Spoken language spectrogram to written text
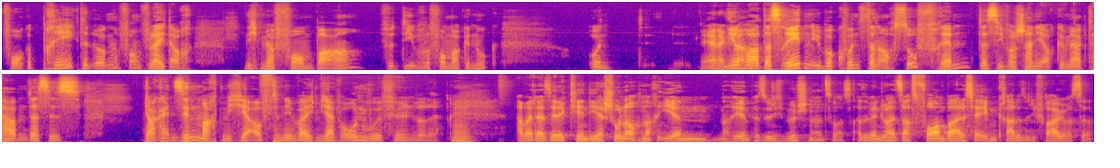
vorgeprägt in irgendeiner Form, vielleicht auch nicht mehr formbar für die oder formbar genug. Und ja, mir war das Reden über Kunst dann auch so fremd, dass sie wahrscheinlich auch gemerkt haben, dass es gar keinen Sinn macht, mich hier aufzunehmen, weil ich mich einfach unwohl fühlen würde. Mhm. Aber da selektieren die ja schon auch nach ihren, nach ihren persönlichen Wünschen halt sowas. Also wenn du halt sagst, formbar ist ja eben gerade so die Frage, was du.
